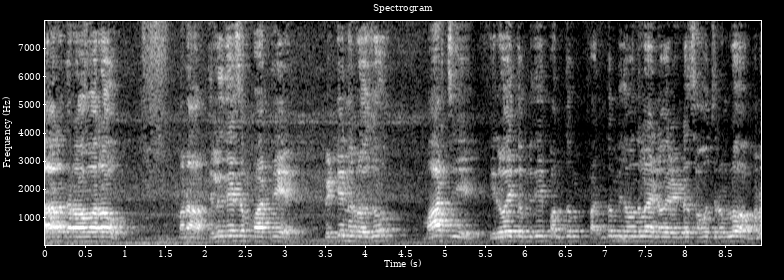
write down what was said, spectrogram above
తారక రామారావు మన తెలుగుదేశం పార్టీ పెట్టిన రోజు మార్చి ఇరవై తొమ్మిది పంతొమ్మిది పంతొమ్మిది వందల ఎనభై రెండో సంవత్సరంలో మన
